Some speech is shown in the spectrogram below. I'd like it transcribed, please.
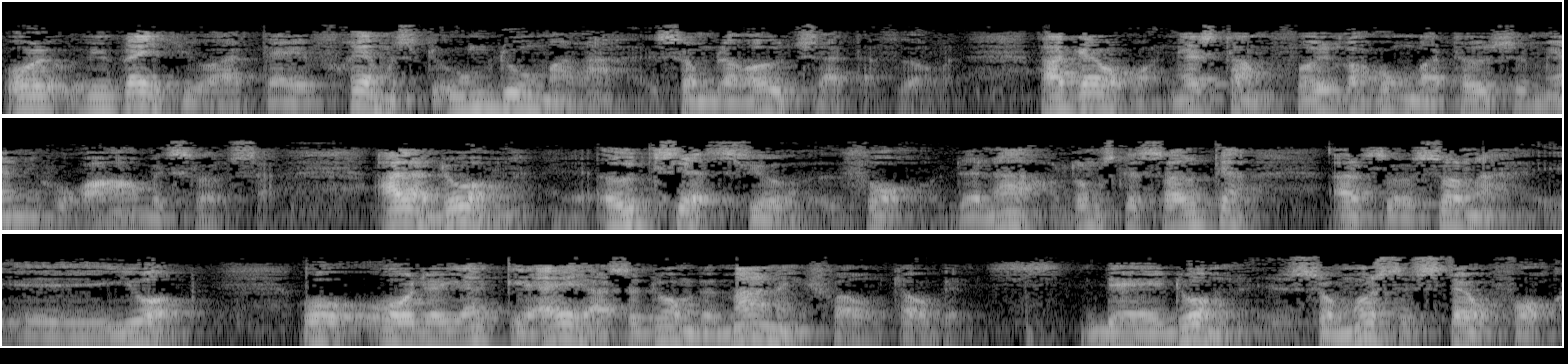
Och vi vet ju att det är främst ungdomarna som blir utsatta för det. Här går nästan 400 000 människor arbetslösa. Alla de utsätts ju för den här. De ska söka alltså sådana eh, jobb. Och, och det jäkliga är alltså de bemanningsföretagen. Det är de som måste stå för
